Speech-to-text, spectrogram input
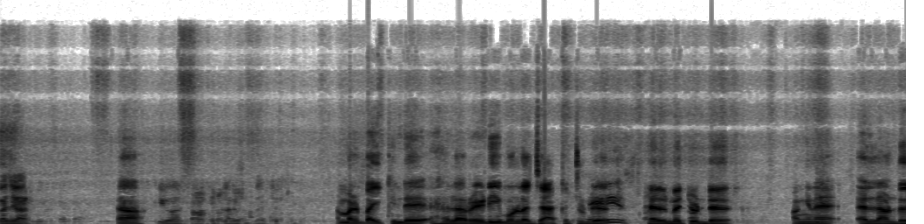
ബജാർ ആ. U R plus. നമ്മൾ ബൈക്കിന്റെ അല്ല റെഡി ചെയ്യുമ്പോഴുള്ള ജാക്കറ്റ് ഉണ്ട് ഹെൽമെറ്റ് ഉണ്ട് അങ്ങനെ എല്ലാം ഉണ്ട്.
